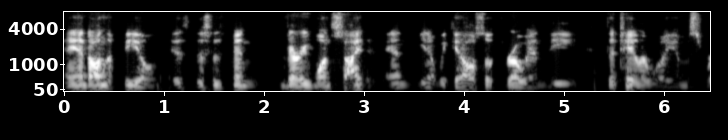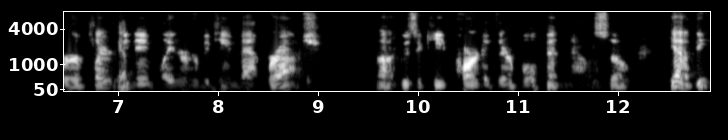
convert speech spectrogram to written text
and on the field. Is this has been very one-sided. And you know, we could also throw in the the Taylor Williams for a player to yep. be named later, who became Matt Brash, uh, who's a key part of their bullpen now. So yeah, the,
